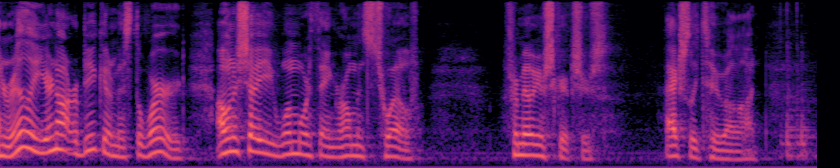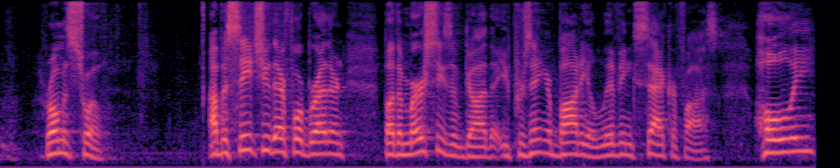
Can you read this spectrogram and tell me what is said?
And really, you're not rebuking them, it's the word. I want to show you one more thing Romans 12. Familiar scriptures. Actually, two, I lied. Romans 12. I beseech you, therefore, brethren, by the mercies of God, that you present your body a living sacrifice, holy,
